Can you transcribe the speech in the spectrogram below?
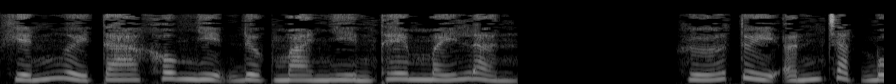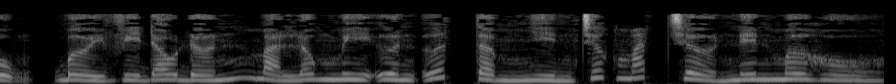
khiến người ta không nhịn được mà nhìn thêm mấy lần. Hứa tùy ấn chặt bụng, bởi vì đau đớn mà lông mi ươn ướt, tầm nhìn trước mắt trở nên mơ hồ.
